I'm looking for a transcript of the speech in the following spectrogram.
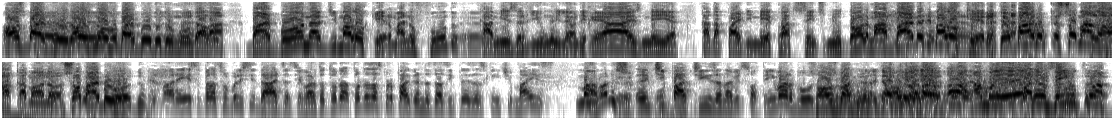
Olha os barbudos, olha os novos barbudos do mundo, olha lá. Barbona de maloqueiro, mas no fundo, É. camisa de um milhão de reais, meia, cada par de meia 400 mil dólares, mas a barba é de maloqueiro. Eu tenho barba porque eu sou maloca, mano, eu sou barbudo. Reparei isso pelas publicidades, assim. Agora toda, todas as propagandas das empresas que a gente mais Mano, olha isso. antipatiza na vida só tem barbudo. Só os barbudos. Então, amanhã eu venho com a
